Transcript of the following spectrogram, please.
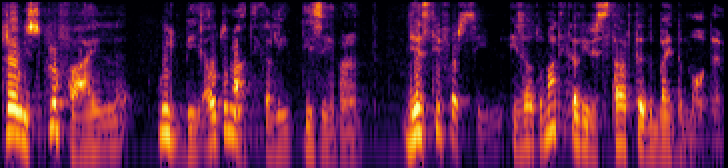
previous profile will be automatically disabled. The ST4SIM is automatically restarted by the modem,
